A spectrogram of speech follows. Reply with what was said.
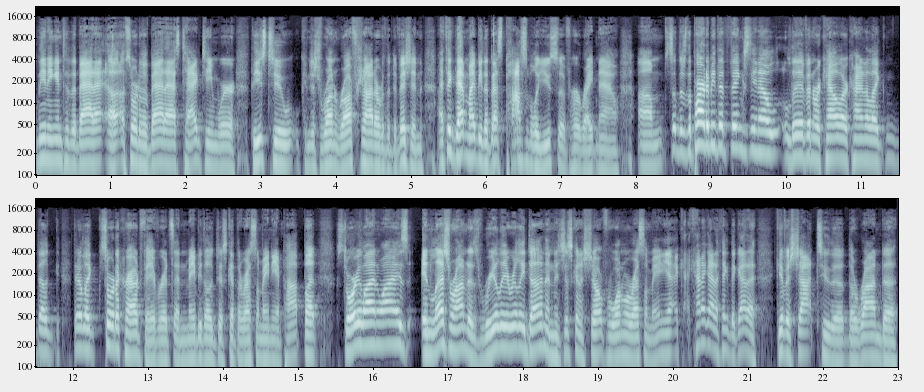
leaning into the bad, uh, sort of a badass tag team where these two can just run roughshod over the division. I think that might be the best possible use of her right now. Um, so there's the part of me that thinks you know Liv and Raquel are kind of like they're like sort of crowd favorites, and maybe they'll just get the WrestleMania pop. But storyline wise, unless Ronda's really really done and is just going to show up for one more WrestleMania, I, I kind of got to think they got to give a shot to the the Ronda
